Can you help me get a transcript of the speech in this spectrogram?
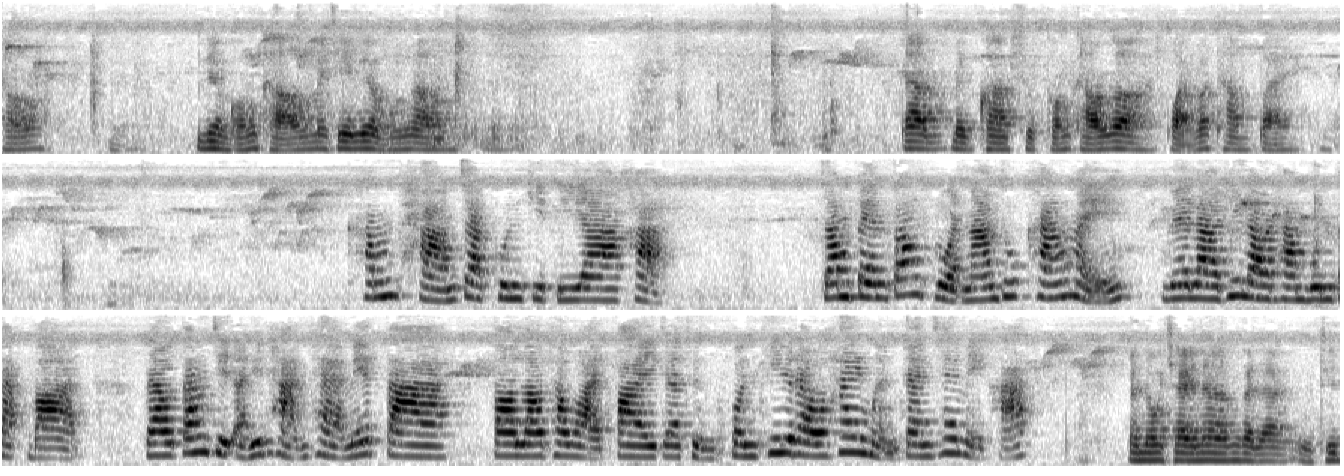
เขา เรื่องของเขาไม่ใช่เรื่องของเรา ถ้าเป็นความสุขของเขาก็ปล่อยเขาทำไปคำถามจากคุณกิติยาค่ะ จำเป็นต้องกรวดน้ำทุกครั้งไหม เวลาที่เราทำบุญตักบาตรเราตั้งจิตอธิษฐานแผ่เมตตา ตอนเราถวายไปจะถึงคนที่เราให้เหมือนกันใช่ไหมคะไม่ต้องใช้น้ำก็ได้อุทิศ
